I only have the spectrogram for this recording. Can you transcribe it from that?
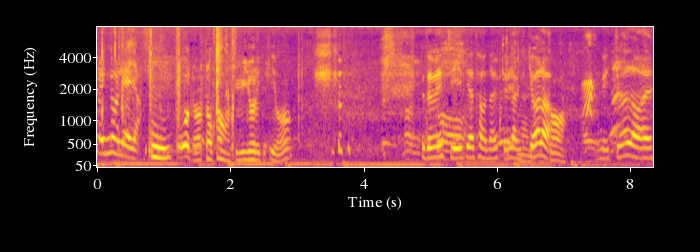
cái nó ừ tụi mình chỉ cho thằng này tự lần chúa rồi. người chúa rồi.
